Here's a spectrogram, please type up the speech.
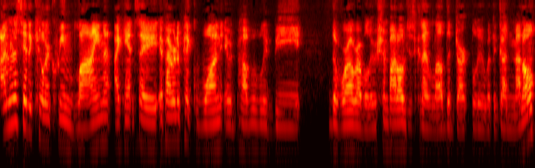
I'm gonna say the Killer Queen line. I can't say if I were to pick one, it would probably be the Royal Revolution bottle, just because I love the dark blue with the gunmetal.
